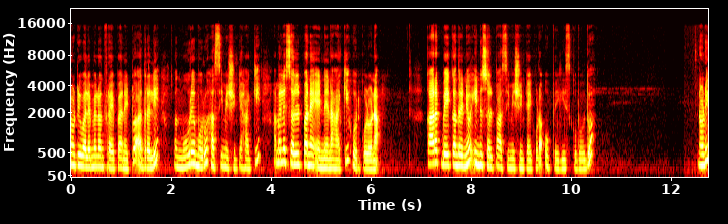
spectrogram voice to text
ನೋಡಿರಿ, ಒಲೆ ಮೇಲೆ ಒಂದು ಫ್ರೈ ಪ್ಯಾನ್ ಇಟ್ಟು ಅದರಲ್ಲಿ ಒಂದು ಮೂರೇ ಮೂರು ಹಸಿ ಮೆಣಸಿನ್ಕಾಯಿ ಹಾಕಿ, ಆಮೇಲೆ ಸ್ವಲ್ಪನೇ ಎಣ್ಣೆನ ಹಾಕಿ ಹುರ್ಕೊಳ್ಳೋಣ. ಖಾರಕ್ಕೆ ಬೇಕಂದರೆ ನೀವು ಇನ್ನೂ ಸ್ವಲ್ಪ ಹಸಿ ಹಸಿಮೆಣ್ಸಿನ್ಕಾಯಿ ಕೂಡ ಉಪಯೋಗಿಸ್ಕೋಬೋದು. ನೋಡಿ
